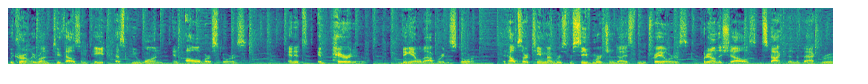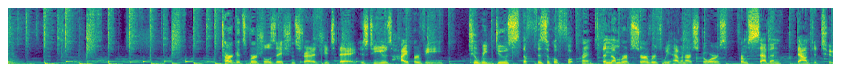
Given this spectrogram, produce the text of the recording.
We currently run 2008 SP1 in all of our stores, and it's imperative to being able to operate a store. It helps our team members receive merchandise from the trailers, put it on the shelves, and stock it in the back room. Target's virtualization strategy today is to use Hyper-V to reduce the physical footprint, the number of servers we have in our stores, from seven down to two.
